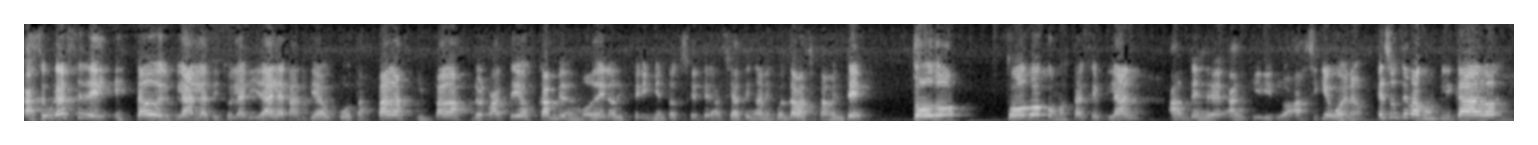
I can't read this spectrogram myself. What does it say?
asegurarse del estado del plan, la titularidad, la cantidad de cuotas pagas, impagas, prorrateos, cambios de modelo, diferimiento, etcétera. O sea, tengan en cuenta básicamente todo, todo como está ese plan antes de adquirirlo. Así que bueno, es un tema complicado.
